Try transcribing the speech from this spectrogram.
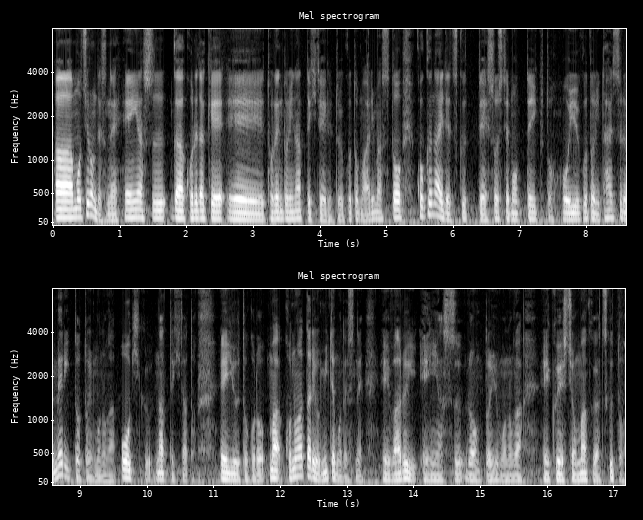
あ、あもちろんですね円安がこれだけ、えー、トレンドになってきているということもありますと国内で作ってそして持っていくということに対するメリットというものが大きくなってきたというところ、まあ、この辺りを見てもですね、えー、悪い円安論というものが、えー、クエスチョンマークがつくと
